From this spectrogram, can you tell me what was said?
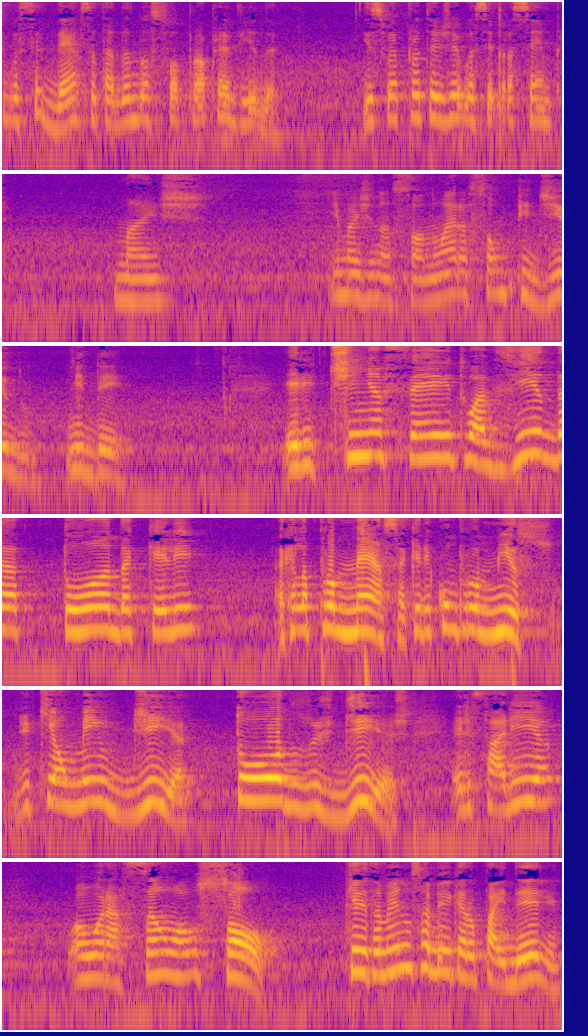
se você der, você está dando a sua própria vida. Isso vai proteger você para sempre. Mas imagina só, não era só um pedido, me dê. Ele tinha feito a vida toda aquele aquela promessa, aquele compromisso de que ao meio-dia, todos os dias, ele faria a oração ao sol, que ele também não sabia que era o pai dele,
